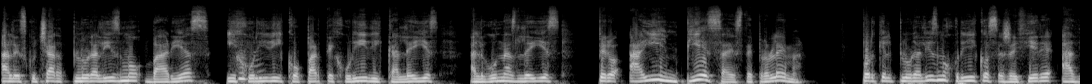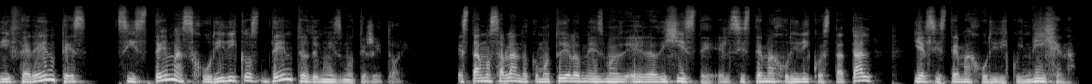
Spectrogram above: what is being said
al escuchar pluralismo, varias, y jurídico, parte jurídica, leyes, algunas leyes, pero ahí empieza este problema, porque el pluralismo jurídico se refiere a diferentes sistemas jurídicos dentro de un mismo territorio. Estamos hablando, como tú ya lo mismo eh, lo dijiste, el sistema jurídico estatal y el sistema jurídico indígena,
